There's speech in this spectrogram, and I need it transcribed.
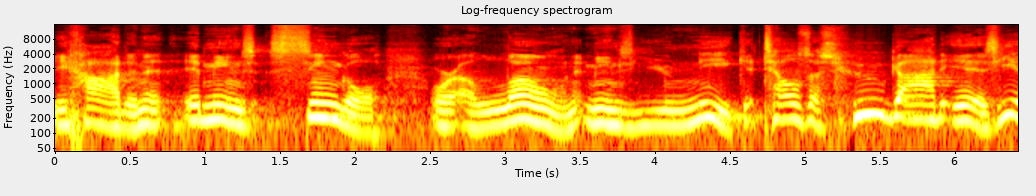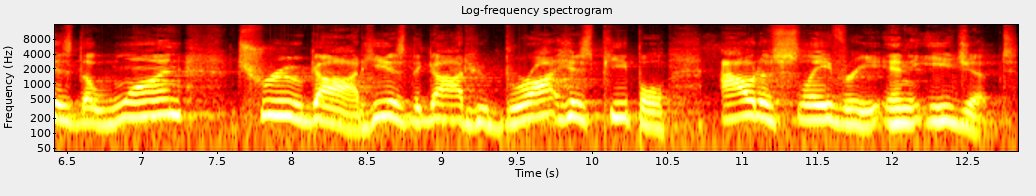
Echad, and it, it means single or alone. It means unique. It tells us who God is. He is the one true God. He is the God who brought his people out of slavery in Egypt.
